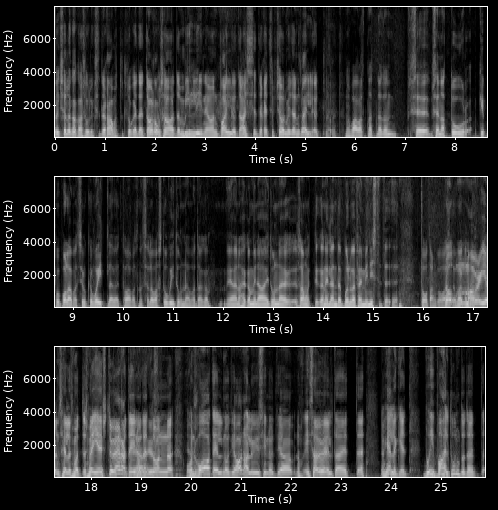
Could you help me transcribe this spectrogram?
võiks olla ka kasulik seda raamatut lugeda, et aru saada, milline on paljude asjade retseptsioon, mida nad välja ütlevad. no vaevalt nad, nad on, see, see natuur kipub olevat niisugune võitlev, et vaevalt nad selle vastu huvi tunnevad, aga ja noh, ega mina ei tunne samuti ka neljanda põlve feministide toodangu vastu. no väga... Mari on selles mõttes meie eest töö ära teinud, et just, on, on just. vaadelnud ja analüüsinud ja noh, ei saa öelda, et noh, jällegi, et võib vahel tunduda, et,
